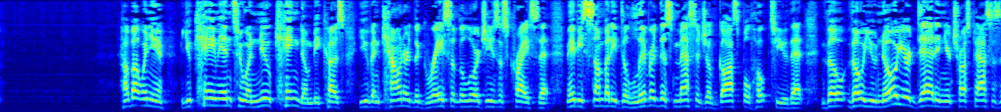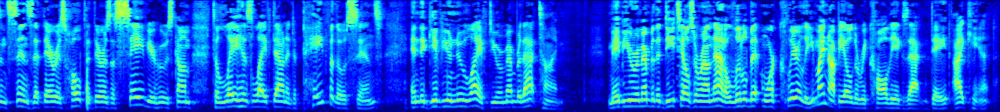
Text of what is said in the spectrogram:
How about when you, you came into a new kingdom because you've encountered the grace of the Lord Jesus Christ that maybe somebody delivered this message of gospel hope to you that though, though you know you're dead in your trespasses and sins, that there is hope, that there is a savior who has come to lay his life down and to pay for those sins and to give you new life. Do you remember that time? Maybe you remember the details around that a little bit more clearly. You might not be able to recall the exact date. I can't.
